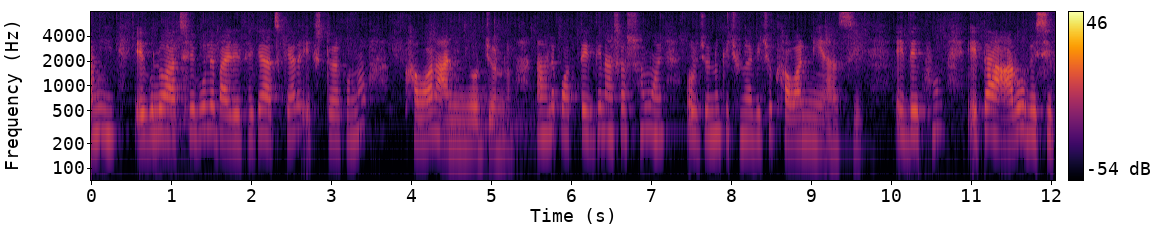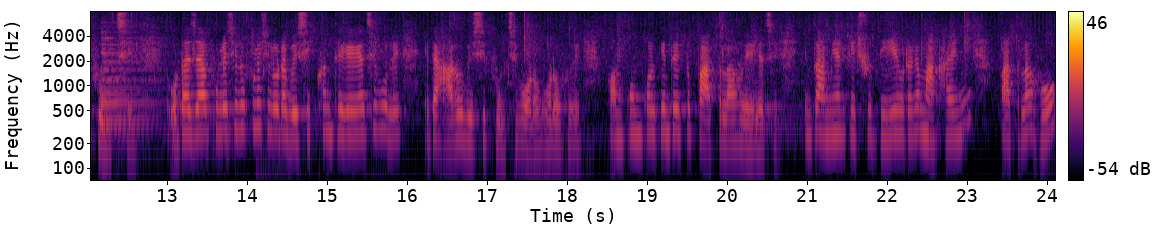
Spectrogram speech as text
আমি, এগুলো আছে বলে বাইরে থেকে আজকে আর এক্সট্রা কোনো খাবার আনিনি ওর জন্য। নাহলে প্রত্যেক দিন আসার সময় ওর জন্য কিছু না কিছু খাবার নিয়ে আসি। এই দেখুন, এটা আরও বেশি ফুলছে। ওটা যা ফুলেছিল ফুলেছিল, ওটা বেশিক্ষণ থেকে গেছে বলে এটা আরও বেশি ফুলছে, বড় বড় হয়ে। কম কম করে কিন্তু একটু পাতলা হয়ে গেছে। কিন্তু আমি আর কিছু দিয়ে ওটাকে মাখাইনি। পাতলা হোক,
